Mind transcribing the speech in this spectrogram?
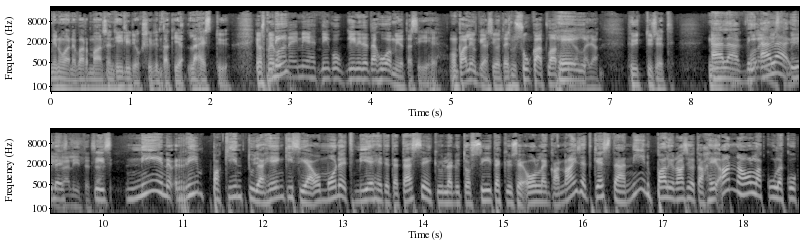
minua ne varmaan sen hiilidioksidin takia lähestyy. Jos me Niin. vaan ei miehet niin kuin kiinnitetä huomiota siihen. On paljonkin asioita, esimerkiksi sukat Hei. ja hyttyset. Niin Älä, vi, älä yleis. Siis niin rimppakinttuja henkisiä on monet miehet, että tässä ei kyllä nyt ole siitä kyse ollenkaan. Naiset kestää niin paljon asioita. Hei, anna olla kuule, kun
